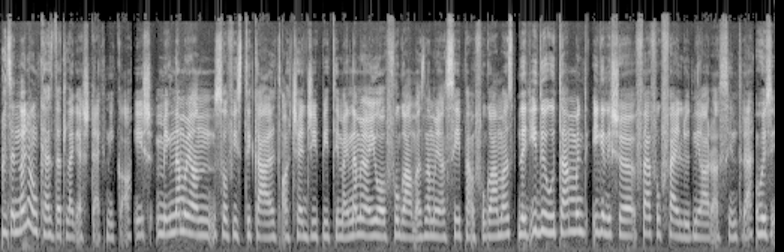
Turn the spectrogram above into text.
Ez egy nagyon kezdetleges technika, és még nem olyan szofisztikált a ChatGPT, meg nem olyan jól fogalmaz, nem olyan szépen fogalmaz, de egy idő után majd igenis fel fog fejlődni arra a szintre, hogy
